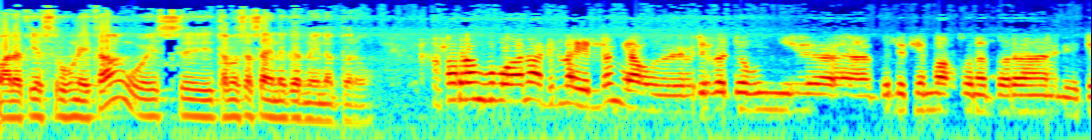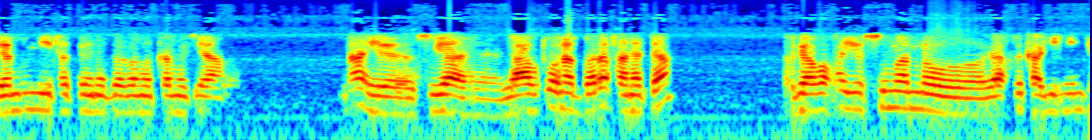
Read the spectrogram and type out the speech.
ማለት የእስሩ ሁኔታ ወይስ ተመሳሳይ ነገር ነው የነበረው? ከፈረምኩ በኋላ ዱላ የለም። ያው የደበደቡኝ ብልት የማፍጦ ነበረ፣ ደምም የፈሰኝ ነበር በመቀመጫ እና እሱ ያብጦ ነበረ፣ ፈነዳ። ከዚያ በኋላ የእሱ መም ነው ያሰቃየኝ እንጂ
